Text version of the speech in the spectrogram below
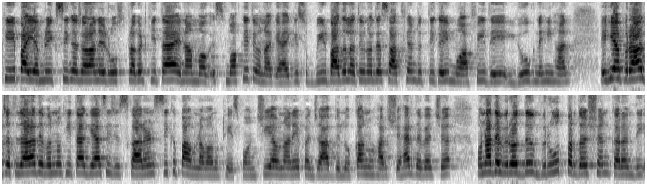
ਮੁਖੀ ਭਾਈ ਅਮਰੀਕ ਸਿੰਘ ਅਜਾਲਾ ਨੇ ਰੋਸ ਪ੍ਰਗਟ ਕੀਤਾ ਹੈ। ਇਹਨਾਂ ਇਸ ਮੌਕੇ ਤੇ ਉਹਨਾਂ ਕਿਹਾ ਹੈ ਕਿ ਸੁਖਬੀਰ ਬਾਦਲ ਅਤੇ ਉਹਨਾਂ ਦੇ ਸਾਥੀਆਂ ਨੂੰ ਦਿੱਤੀ ਗਈ ਮੁਆਫੀ ਦੇ ਯੋਗ ਨਹੀਂ ਹਨ। ਇਹ ਅਪਰਾਧ ਜਥੇਦਾਰਾਂ ਦੇ ਵੱਲੋਂ ਕੀਤਾ ਗਿਆ ਸੀ ਜਿਸ ਕਾਰਨ ਸਿੱਖ ਭਾਵਨਾਵਾਂ ਨੂੰ ਠੇਸ ਪਹੁੰਚੀ ਹੈ। ਉਹਨਾਂ ਨੇ ਪੰਜਾਬ ਦੇ ਲੋਕਾਂ ਨੂੰ ਹਰ ਸ਼ਹਿਰ ਦੇ ਵਿੱਚ ਉਹਨਾਂ ਦੇ ਵਿਰੁੱਧ ਵਿਰੋਧ ਪ੍ਰਦਰਸ਼ਨ ਕਰਨ ਦੀ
